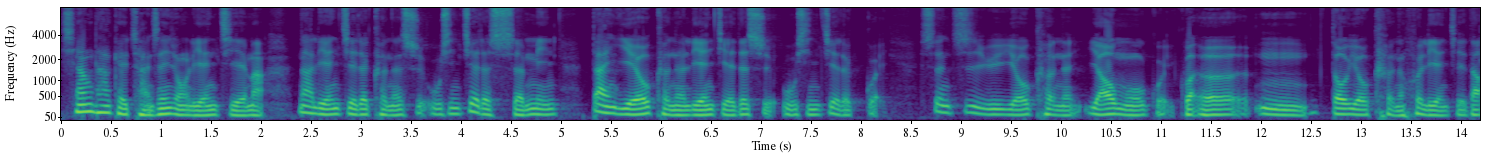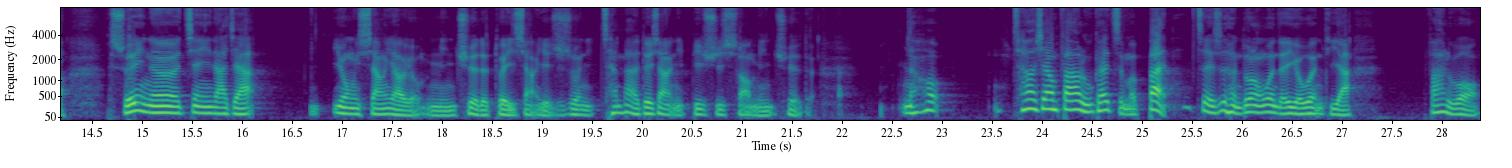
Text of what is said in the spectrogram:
香它可以产生一种连接嘛，那连接的可能是无形界的神明，但也有可能连接的是无形界的鬼，甚至于有可能妖魔鬼怪，呃，嗯，都有可能会连接到。所以呢，建议大家用香要有明确的对象，也就是说，你参拜的对象你必须是要明确的，然后。插香发炉该怎么办？这也是很多人问的一个问题啊。发炉哦，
